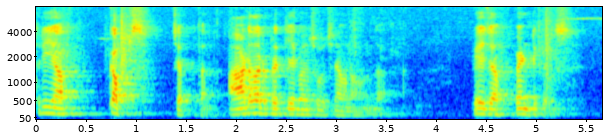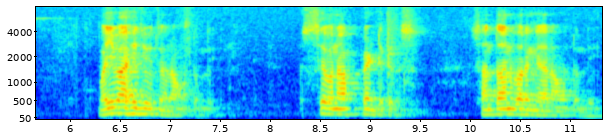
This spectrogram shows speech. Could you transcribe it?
త్రీ ఆఫ్ కప్స్ చెప్తాను. ఆడవారి ప్రత్యేకమైన సూచన ఏమైనా ఉందా? పేజ్ ఆఫ్ పెంటికల్స్ వైవాహిక జీవితం ఎలా ఉంటుంది? సెవెన్ ఆఫ్ పెంటికల్స్ సంతానపరంగా ఎలా ఉంటుంది?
